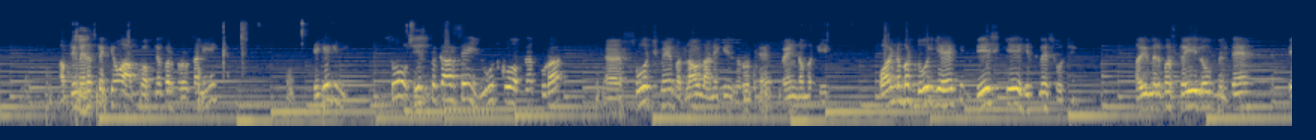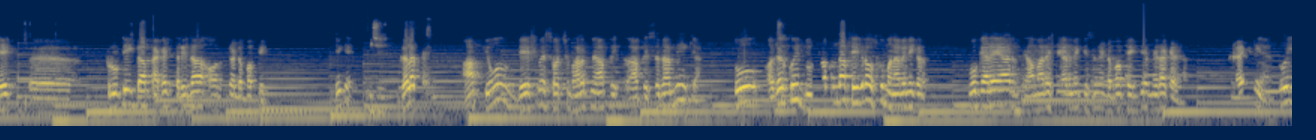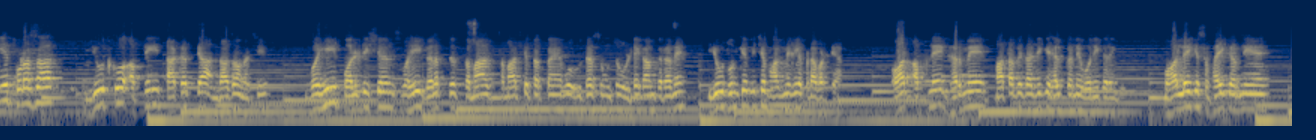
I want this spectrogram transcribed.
अपनी मेहनत पे क्यों? आपको अपने पर भरोसा नहीं है ठीक है कि नहीं? तो इस प्रकार से यूथ को अपना थोड़ा आ, सोच में बदलाव लाने की ज़रूरत है। पॉइंट नंबर एक। पॉइंट नंबर दो ये है कि देश के हित में सोचें। अभी मेरे पास कई लोग मिलते हैं एक फ्रूटी का पैकेट खरीदा और उसका डब्बा फेंक ठीक है? गलत है। आप क्यों? देश में स्वच्छ भारत में आप आप हिस्सेदार नहीं है क्या? तो अगर कोई दूसरा बंदा फेंक रहा है उसको मना भी नहीं करता। वो कह रहे हैं यार हमारे शहर में किसी ने डब्बा फेंक दिया मेरा है नहीं है। तो ये थोड़ा सा यूथ को अपनी ताकत का अंदाज़ा होना चाहिए। वही पॉलिटिशियंस वही गलत समाज समाज के तत्व हैं वो उधर से उनसे उल्टे काम करा रहे यूथ उनके पीछे भागने के लिए फटाफट तैयार। और अपने घर में माता पिताजी की हेल्प करने वो नहीं करेंगे। मोहल्ले की सफ़ाई करनी है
